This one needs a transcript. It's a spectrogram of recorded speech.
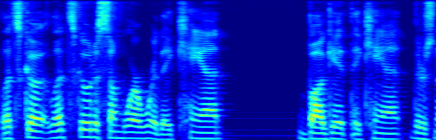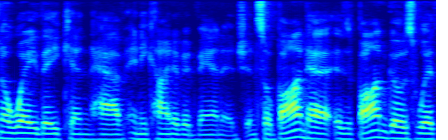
let's go let's go to somewhere where they can't bug it. They can't there's no way they can have any kind of advantage. And so Bond has Bond goes with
